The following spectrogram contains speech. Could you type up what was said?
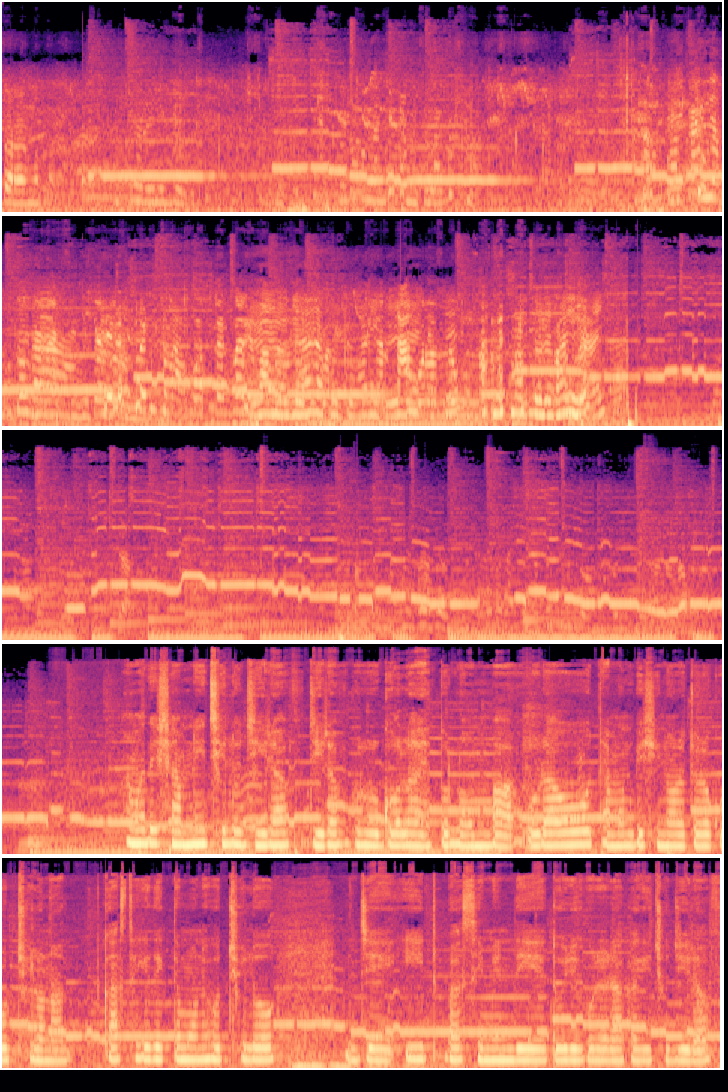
তোরার মতো। আমাদের সামনেই ছিল জিরাফ। জিরাফগুলোর গলা এত লম্বা, ওরাও তেমন বেশি নড়াচড়া করছিল না। কাছ থেকে দেখতে মনে হচ্ছিল যে ইট বা সিমেন্ট দিয়ে তৈরি করে রাখা কিছু জিরাফ।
